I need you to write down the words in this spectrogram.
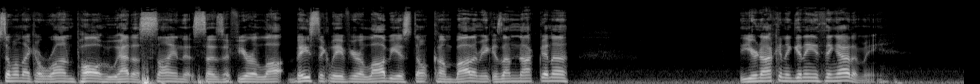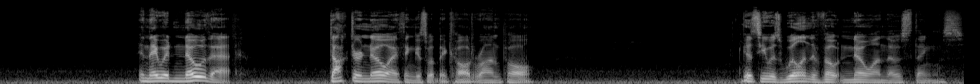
Someone like a Ron Paul who had a sign that says, "If you're a lo- basically if you're a lobbyist, don't come bother me because I'm not gonna. You're not gonna get anything out of me." And they would know that. Doctor No, I think is what they called Ron Paul, because he was willing to vote no on those things.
